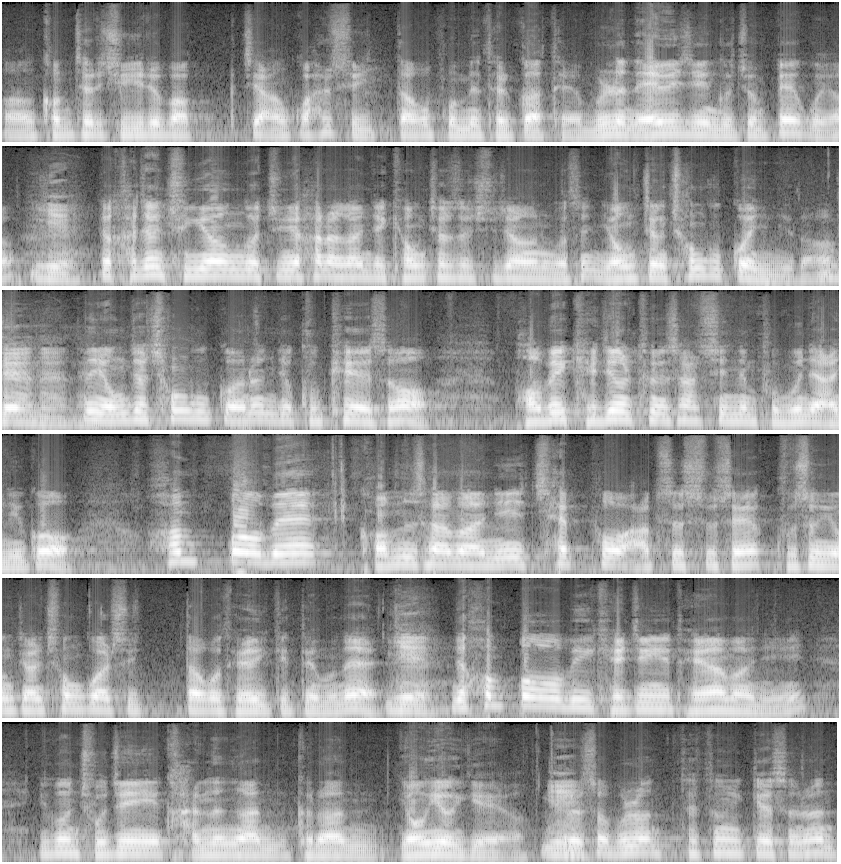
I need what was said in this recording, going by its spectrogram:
어, 검찰의 지휘를 받지 않고 할 수 있다고 보면 될 것 같아요. 물론 예외적인 것 좀 빼고요. 예. 근데 가장 중요한 것 중에 하나가 이제 경찰에서 주장하는 것은 영장 청구권입니다. 네, 네, 네. 근데 영장 청구권은 이제 국회에서 법의 개정을 통해서 할 수 있는 부분이 아니고 헌법에 검사만이 체포, 압수수색, 구속영장을 청구할 수 있다고 되어 있기 때문에 예. 근데 헌법이 개정이 돼야만이 이건 조정이 가능한 그런 영역이에요. 예. 그래서 물론 대통령께서는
